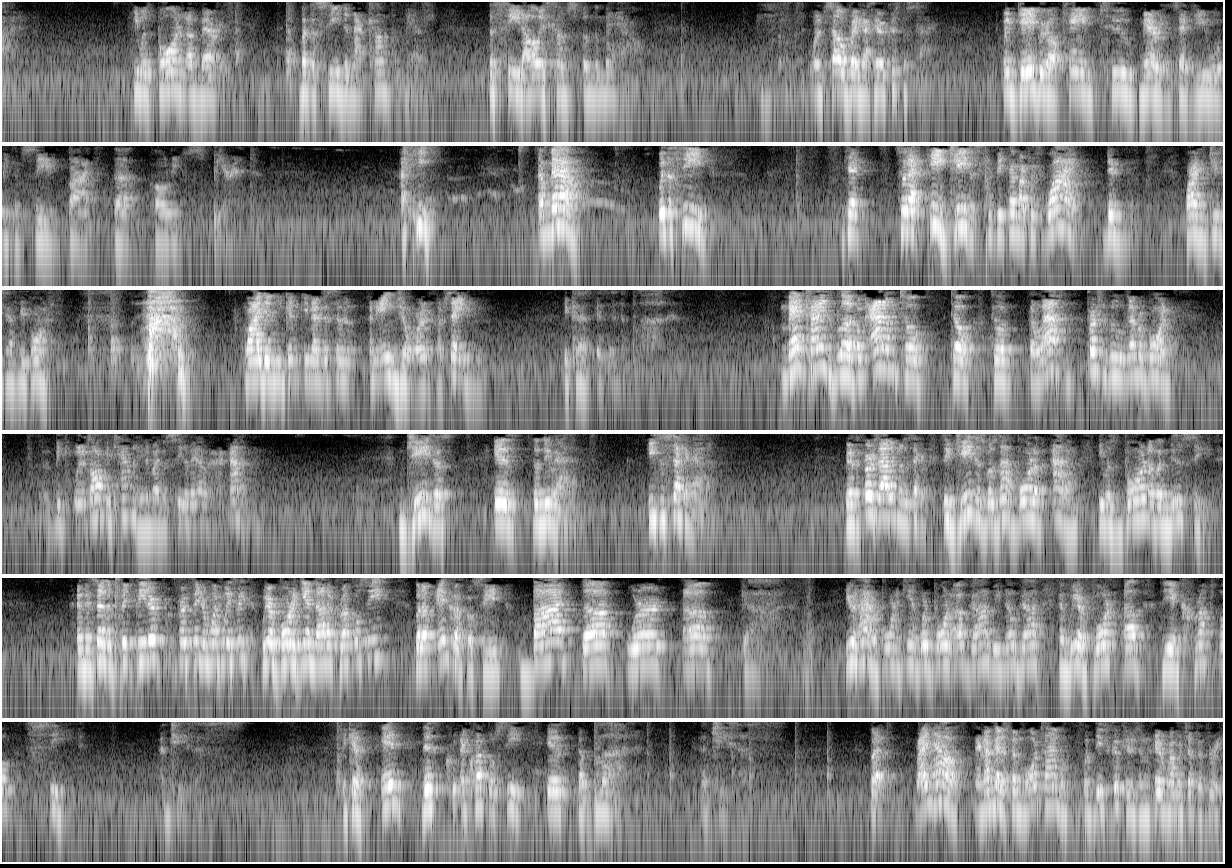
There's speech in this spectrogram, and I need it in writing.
he was born of Mary. But the seed did not come from Mary. The seed always comes from the male we're celebrating here at Christmas time. When Gabriel came to Mary and said, You will be conceived by the Holy Spirit. A he, a male with a seed. Okay? So that he, Jesus, could become our person. Why did why did Jesus have to be born? why did he, he not just send an angel or, or Satan because it's in the blood. Mankind's blood from Adam till till till the last person who was ever born. It's all contaminated by the seed of Adam. Jesus is the new Adam. He's the second Adam. We have the first Adam and the second. See, Jesus was not born of Adam. He was born of a new seed. And it says in Peter, 1 Peter 1.23, we are born again not of corruptible seed, but of incorruptible seed by the word of God. You and I are born again. We're born of God. We know God. And we are born of the incorruptible seed of Jesus. Because in this incorruptible seed is the blood of Jesus. But right now, and I'm going to spend more time with, with these scriptures in here in Romans chapter 3.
